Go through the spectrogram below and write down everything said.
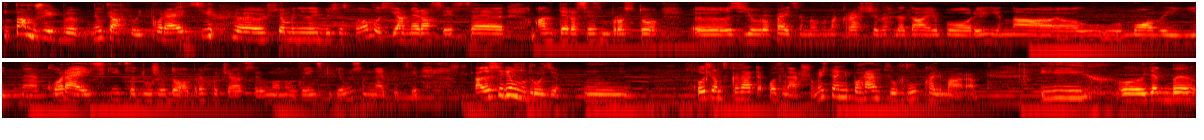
І там вже якби не участвують корейці, е, що мені найбільше сподобалось. Я не расист, це антирасизм просто е, з європейцями вона краще виглядає, бо оригінал мови її не корейський, це дуже добре, хоча все одно на українській дивлюся на Netflix. Але все рівно, друзі, хочу вам сказати одне, що ми сьогодні пограємо цю гру кальмара. І е, якби е,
